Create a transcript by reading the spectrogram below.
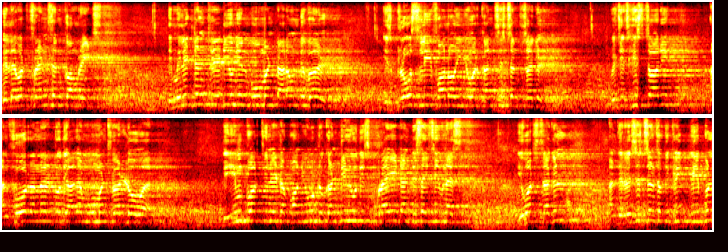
Beloved friends and comrades, the militant trade union movement around the world is closely following your consistent struggle, which is historic and forerunner to the other movements world over. We importunate upon you to continue this pride and decisiveness. Your struggle and the resistance of the Greek people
